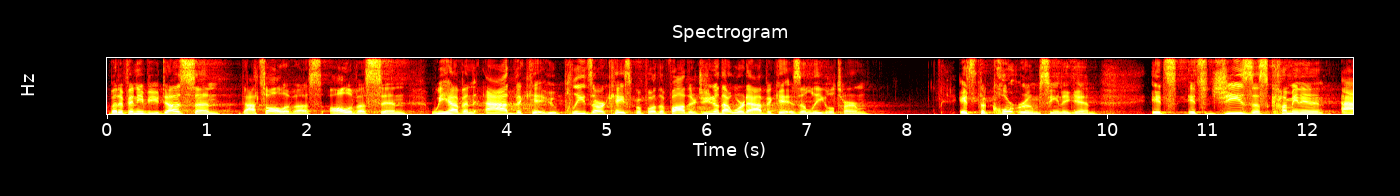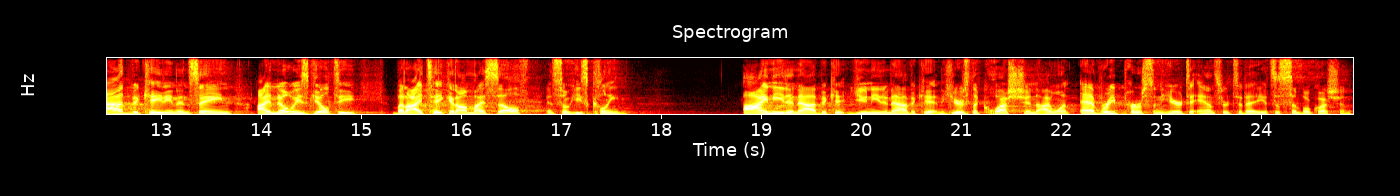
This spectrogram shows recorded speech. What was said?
but if any of you does sin, that's all of us, all of us sin. We have an advocate who pleads our case before the Father. Do you know that word advocate is a legal term? It's the courtroom scene again. It's, it's Jesus coming in and advocating and saying, I know he's guilty, but I take it on myself, and so he's clean. I need an advocate, you need an advocate. And here's the question I want every person here to answer today. It's a simple question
